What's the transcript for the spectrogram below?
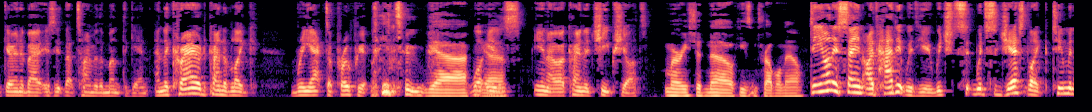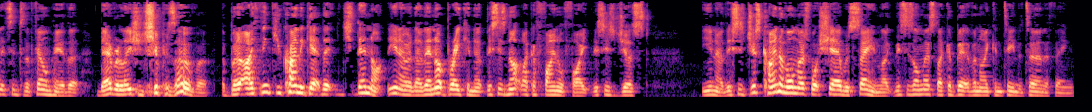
going about is it that time of the month again, and the crowd kind of like react appropriately to Yeah. what is yeah. you know a kind of cheap shot. Murray should know he's in trouble now. Dion is saying, "I've had it with you," which s- would suggest, like two minutes into the film here, that their relationship is over. But I think you kind of get that they're not. You know, they're not breaking up. This is not like a final fight. This is just, you know, this is just kind of almost what Cher was saying. Like this is almost like a bit of an Ike and Tina Turner thing,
